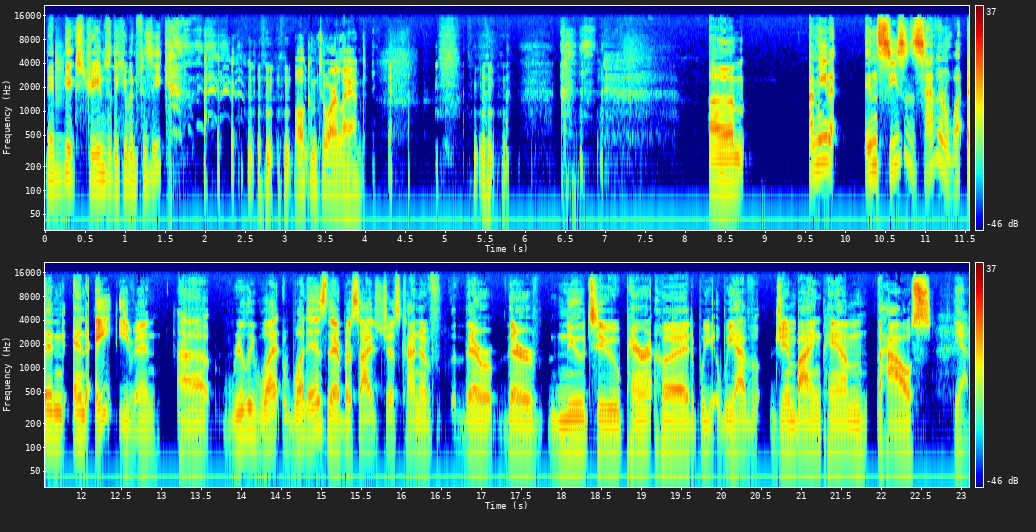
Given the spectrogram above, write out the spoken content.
maybe extremes of the human physique Welcome to our land. Um, I mean, in season seven, what and and eight even. Uh, really, what what is there besides just kind of they're they're new to parenthood? We we have Jim buying Pam the house. yeah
